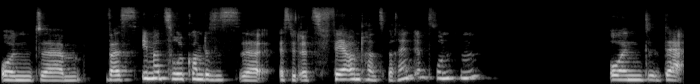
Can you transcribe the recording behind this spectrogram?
Und ähm, was immer zurückkommt, ist, es, äh, es wird als fair und transparent empfunden. Und der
